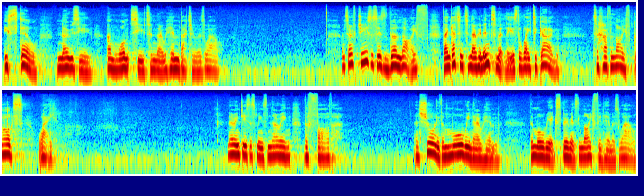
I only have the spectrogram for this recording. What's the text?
He still knows you and wants you to know him better as well. And so, if Jesus is the life, then getting to know him intimately is the way to go to have life God's way. Knowing Jesus means knowing the Father. And surely the more we know him, the more we experience life in him as well.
